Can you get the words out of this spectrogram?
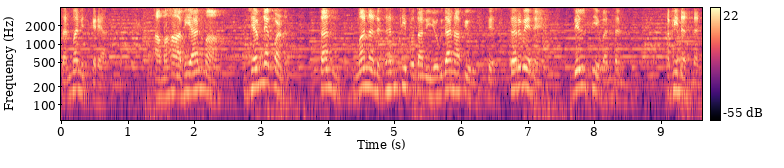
સન્માનિત કર્યા. આ મહાઅભિયાનમાં જેમને પણ તન, મન અને ધનથી પોતાનું યોગદાન આપ્યું તે સર્વેને દિલથી વંદન, અભિનંદન.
